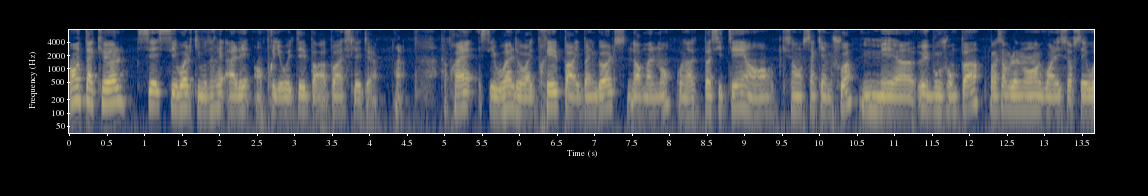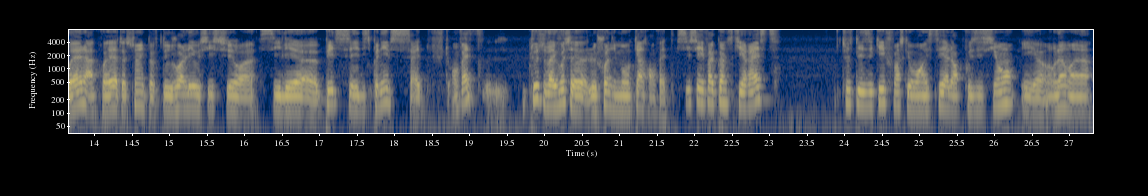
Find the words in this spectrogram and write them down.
En tackle, c'est Sewell qui voudrait aller en priorité par rapport à Slater. Voilà. Après, Sewell devrait être pris par les Bengals, normalement, qu'on n'a pas cité, en, qui sont en cinquième choix. Mais euh, eux, ils bougeront pas. Vraisemblablement, ils vont aller sur Sewell. Après, attention, ils peuvent toujours aller aussi sur... Euh, si les euh, Pitts est disponible, ça va être... En fait, tous va jouer le choix numéro 4, en fait. Si c'est les Falcons qui restent, toutes les équipes, je pense qu'elles vont rester à leur position. Et là,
